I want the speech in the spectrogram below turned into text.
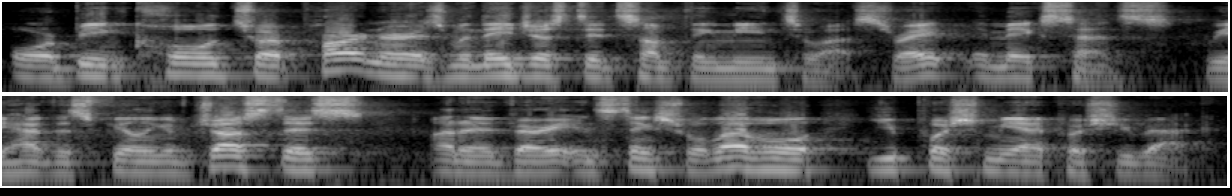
or being cold to our partner is when they just did something mean to us, right? It makes sense. We have this feeling of justice on a very instinctual level. You push me, I push you back.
